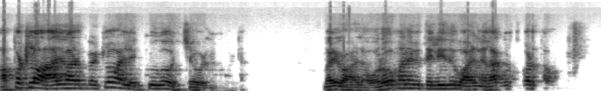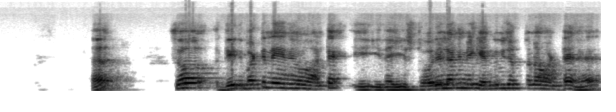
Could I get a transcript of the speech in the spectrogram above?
అప్పట్లో ఆదివారపేటలో వాళ్ళు ఎక్కువగా వచ్చేవాళ్ళు అనమాట మరి వాళ్ళు ఎవరో మనకు తెలియదు వాళ్ళని ఎలా గుర్తుపడతాం? ఆ? సో దీన్ని బట్టి నేను అంటే ఇది ఈ స్టోరీలన్నీ మీకు ఎందుకు చెప్తున్నాం అంటే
